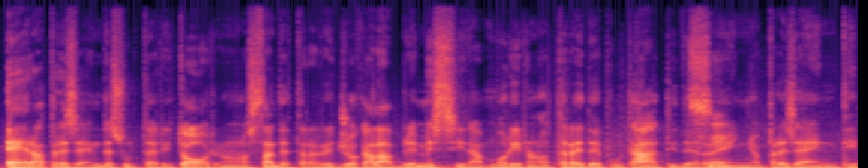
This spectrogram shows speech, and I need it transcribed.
era presente sul territorio, nonostante tra Reggio Calabria e Messina morirono tre deputati del sì. regno presenti.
